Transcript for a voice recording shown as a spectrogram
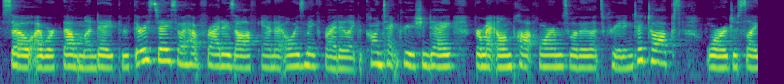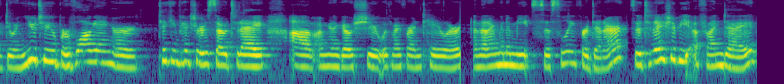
So I work that Monday through Thursday. So I have Fridays off and I always make Friday like a content creation day for my own platforms, whether that's creating TikTok TikToks or just like doing YouTube or vlogging or taking pictures. So today um, I'm gonna go shoot with my friend Taylor and then I'm gonna meet Cicely for dinner. So today should be a fun day.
